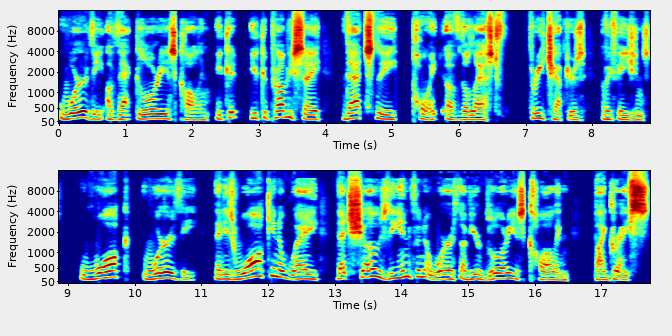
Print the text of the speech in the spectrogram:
worthy of that glorious calling. You could, you could probably say that's the point of the last three chapters of Ephesians. Walk worthy. That is, walk in a way that shows the infinite worth of your glorious calling by grace.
